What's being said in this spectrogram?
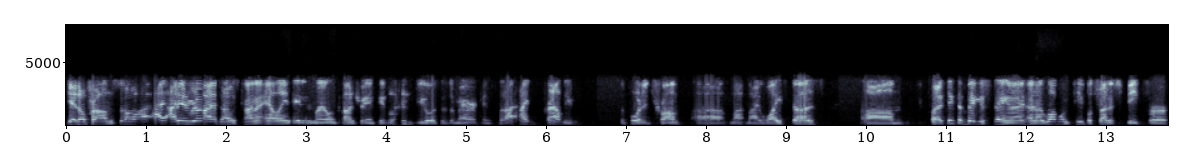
Yeah, no problem. So I, I didn't realize I was kind of alienated in my own country and people didn't view us as Americans. But I, I proudly supported Trump. Uh, my, my wife does. Um, but I think the biggest thing, and I, and I love when people try to speak for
